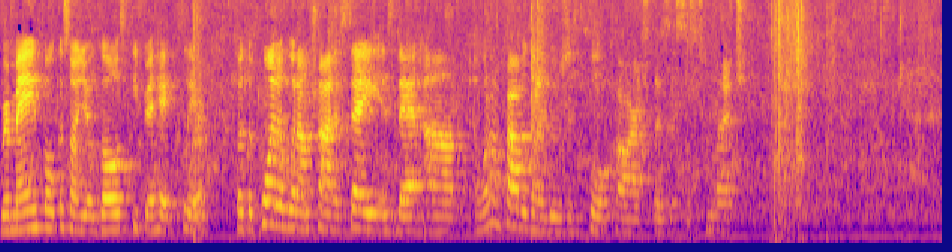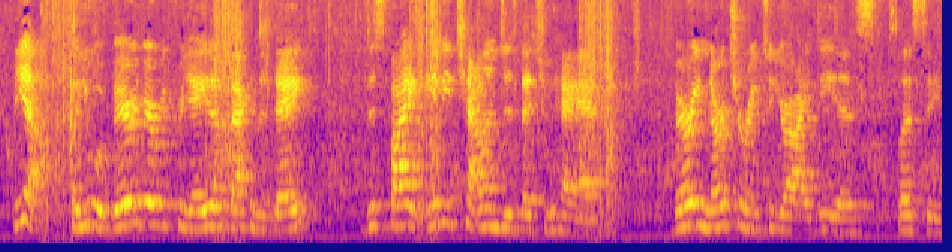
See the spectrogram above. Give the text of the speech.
Remain focused on your goals. Keep your head clear. But the point of what I'm trying to say is that, um, and what I'm probably going to do is just pull cards because this is too much. But yeah, so you were very, very creative back in the day, despite any challenges that you had. Very nurturing to your ideas. So let's see.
